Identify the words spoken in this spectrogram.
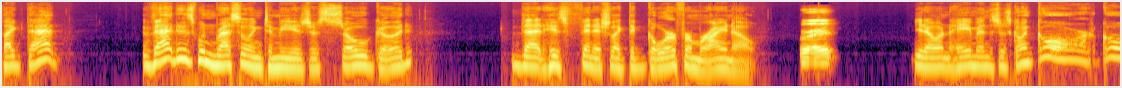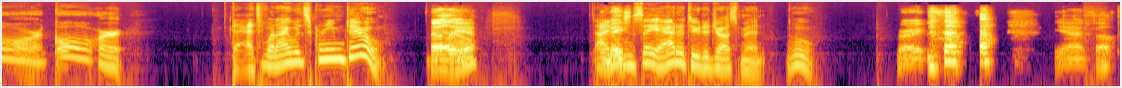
like that. That is when wrestling to me is just so good that his finish, like the gore from Rhino, right. you know, and Heyman's just going gore, gore, gore. That's what I would scream too. you Hell know? yeah. I makes- didn't say attitude adjustment. Ooh. Right. yeah, I felt.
